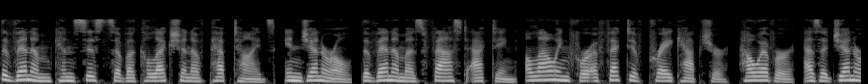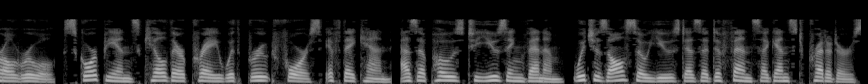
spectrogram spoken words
The venom consists of a collection of peptides. In general, the venom is fast-acting, allowing for effective prey capture. However, as a general rule, scorpions kill their prey with brute force if they can, as opposed to using venom, which is also used as a defense against predators.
